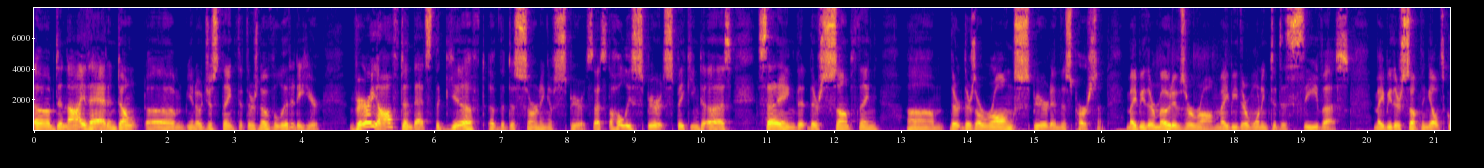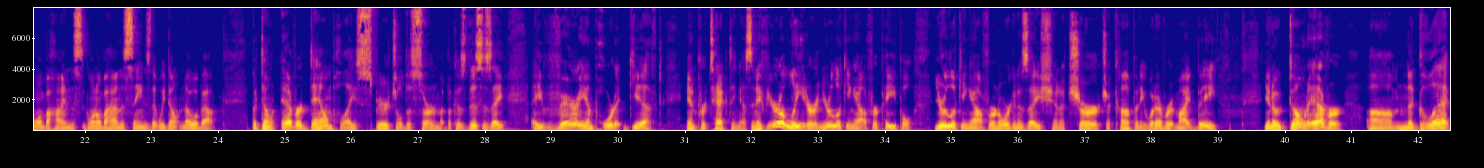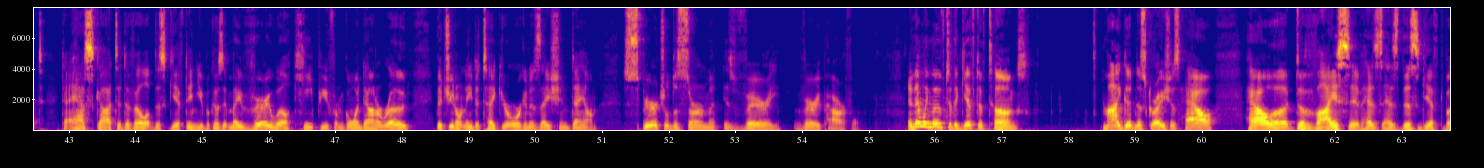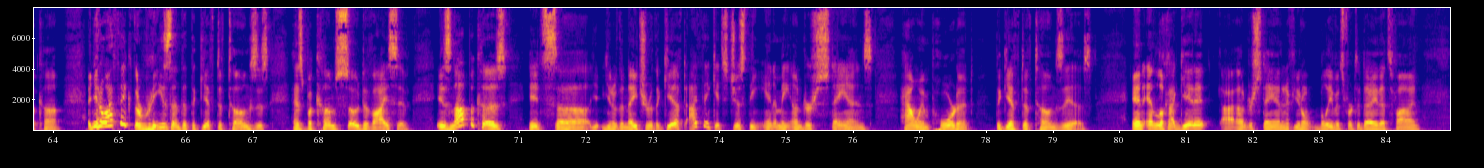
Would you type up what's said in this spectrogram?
uh, deny that, and don't um, you know just think that there's no validity here. Very often, that's the gift of the discerning of spirits. That's the Holy Spirit speaking to us, saying that there's something, um, there, there's a wrong spirit in this person. Maybe their motives are wrong. Maybe they're wanting to deceive us. Maybe there's something else going behind the, going on behind the scenes that we don't know about. But don't ever downplay spiritual discernment because this is a, a very important gift in protecting us. And if you're a leader and you're looking out for people, you're looking out for an organization, a church, a company, whatever it might be, you know, don't ever um, neglect to ask God to develop this gift in you because it may very well keep you from going down a road that you don't need to take your organization down. Spiritual discernment is very, very powerful. And then we move to the gift of tongues. My goodness gracious, how how uh, divisive has has this gift become? And you know, I think the reason that the gift of tongues is has become so divisive is not because it's uh, you know the nature of the gift. I think it's just the enemy understands how important the gift of tongues is. And and look, I get it. I understand. And if you don't believe it's for today, that's fine.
